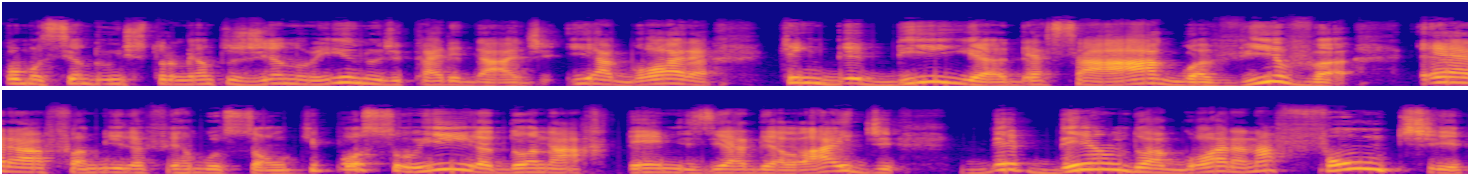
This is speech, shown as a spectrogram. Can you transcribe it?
como sendo um instrumento genuíno de caridade. E agora, quem bebia dessa água viva era a família Ferguson, que possuía Dona Artemis e Adelaide, bebendo agora na fonte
